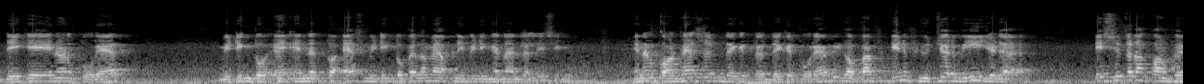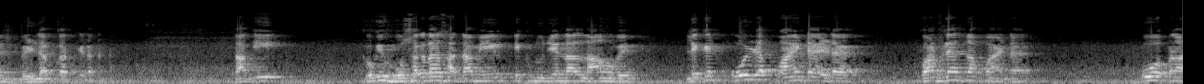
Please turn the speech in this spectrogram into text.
ਦੇ ਕੇ ਇਹਨਾਂ ਨੂੰ ਤੋਰਿਆ। ਮੀਟਿੰਗ ਤੋਂ ਇਹਨਾਂ ਤੋਂ, ਇਸ ਮੀਟਿੰਗ ਤੋਂ ਪਹਿਲਾਂ ਮੈਂ ਆਪਣੀ ਮੀਟਿੰਗ ਇਹਨਾਂ ਨਾਲ ਲੈ ਲਈ ਸੀ ਇਹਨਾਂ ਨੂੰ ਕੌਨਫੀਡੈਂਸ ਦੇ ਕੇ ਦੇ ਕੇ ਤੋਰਿਆ ਵੀ ਆਪਾਂ ਇਨ ਫਿਊਚਰ ਵੀ ਜਿਹੜਾ ਹੈ, ਇਸੇ ਤਰ੍ਹਾਂ ਕੌਨਫੀਡੈਂਸ ਬਿਲਡ ਅਪ ਕਰਕੇ ਰੱਖਣਾ। ਤਾਂ ਕਿ ਕਿਉਂਕਿ ਹੋ ਸਕਦਾ ਸਾਡਾ ਮੇਲ ਇੱਕ ਦੂਜੇ ਨਾਲ ਨਾ ਹੋਵੇ, ਲੇਕਿਨ ਉਹ ਜਿਹੜਾ ਪੁਆਇੰਟ ਹੈ ਜਿਹੜਾ ਕੌਨਫੀਡੈਂਸ ਦਾ ਪੁਆਇੰਟ ਹੈ ਉਹ ਆਪਣਾ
